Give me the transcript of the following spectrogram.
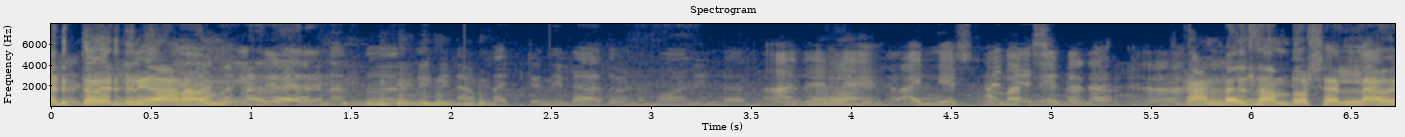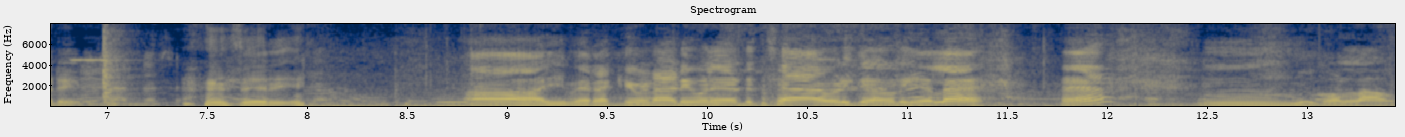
അടുത്ത വരുത്തിന് കാണാന്ന്. കണ്ടത് സന്തോഷം എല്ലാവരും. ശരി. ആ ഇവരൊക്കെ ഇവിടെ അടിപൊളിയായിട്ട് ചായ പിടിക്കാൻ തുടങ്ങി അല്ലേ? ഏ? കൊള്ളാം.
